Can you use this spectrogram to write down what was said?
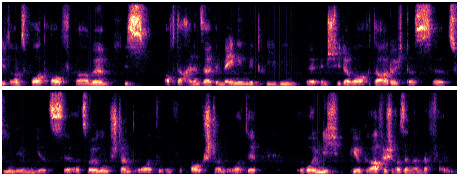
Die Transportaufgabe ist auf der einen Seite mengengetrieben, äh, entsteht aber auch dadurch, dass äh, zunehmend jetzt äh, Erzeugungsstandorte und Verbrauchsstandorte räumlich geografisch auseinanderfallen.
